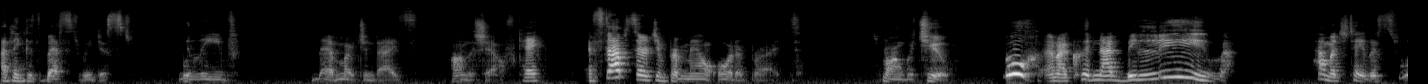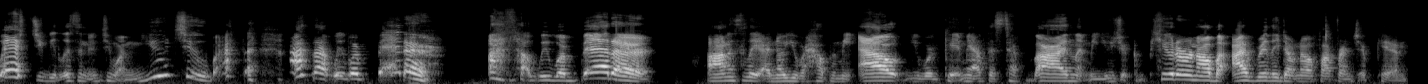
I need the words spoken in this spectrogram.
I think it's best we just we leave that merchandise on the shelf, okay? And stop searching for mail order brides. What's wrong with you? Whew, and I could not believe how much Taylor Swift you be listening to on YouTube. I, th- I thought we were better. I thought we were better. Honestly, I know you were helping me out. You were getting me out this tough bind, let me use your computer and all, but I really don't know if our friendship can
